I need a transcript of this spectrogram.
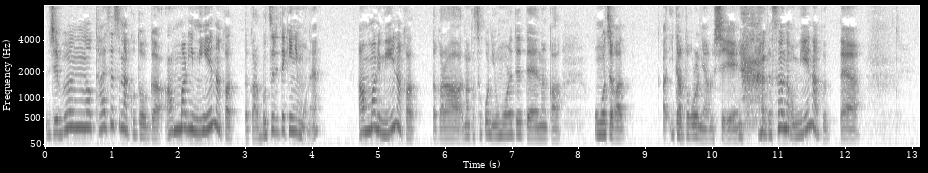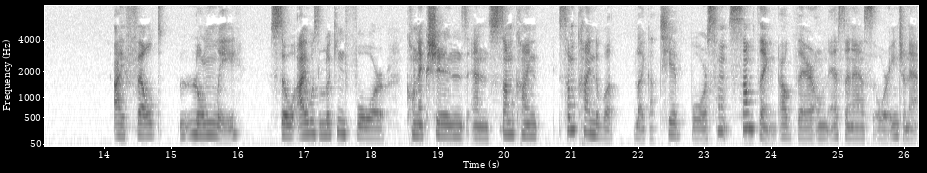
自分の大切なことがあんまり見えなかったから物理的にもねあんまり見えなかったからなんかそこに埋もれててなんかおもちゃが至る所にあるし なんかそういうのが見えなくって I felt lonely. So I was looking for connections and some kind some kind of a like a tip or some something out there on SNS or internet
